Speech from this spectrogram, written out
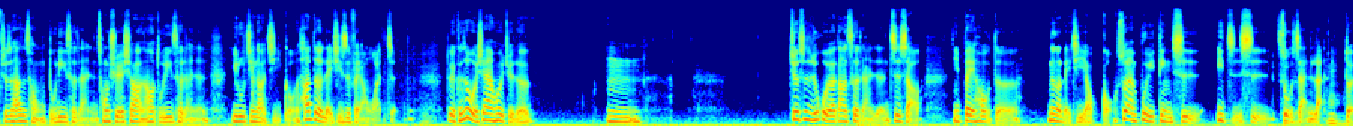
就是他是从独立策展人，从学校，然后独立策展人一路进到机构，他的累积是非常完整的。对，可是我现在会觉得，嗯，就是如果要当策展人，至少你背后的那个累积要够，虽然不一定是一直是做展览，对，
